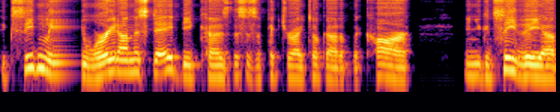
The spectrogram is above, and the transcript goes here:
exceedingly worried on this day because this is a picture I took out of the car and you can see the uh,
